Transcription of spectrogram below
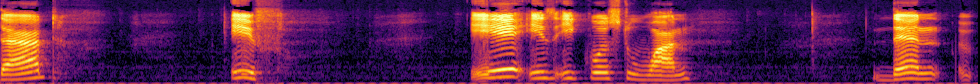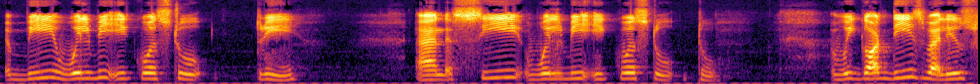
that if a is equals to 1 then b will be equals to 3 and c will be equals to 2 we got these values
